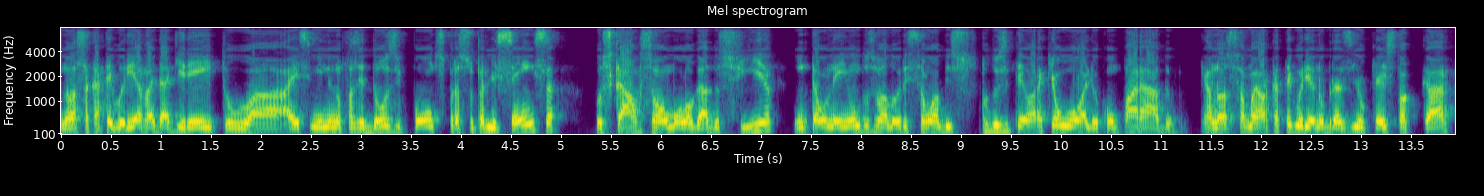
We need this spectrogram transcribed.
Nossa categoria vai dar direito a, a esse menino fazer 12 pontos para a superlicença, os carros são homologados FIA, então nenhum dos valores são absurdos e tem hora que eu olho comparado a nossa maior categoria no Brasil, que é Stock Car,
